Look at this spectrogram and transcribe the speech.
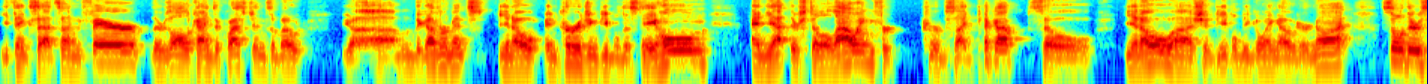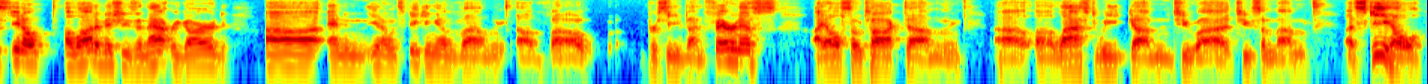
He thinks that's unfair. There's all kinds of questions about um, the government, you know, encouraging people to stay home, and yet they're still allowing for curbside pickup. So, you know, uh, should people be going out or not? So there's, you know, a lot of issues in that regard. Uh, and you know, and speaking of um, of uh, perceived unfairness, I also talked um, uh, uh last week um, to uh, to some um, ski hill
